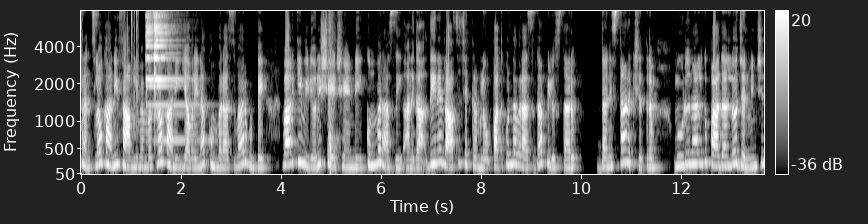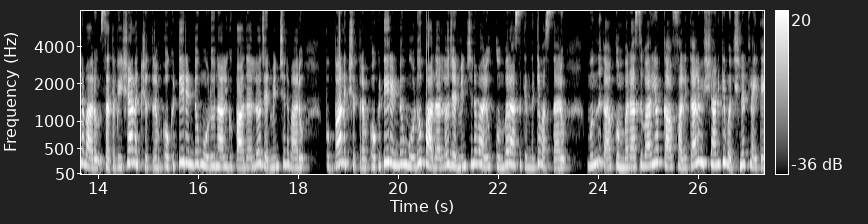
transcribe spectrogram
ఫ్రెండ్స్లో కానీ ఫ్యామిలీ మెంబర్స్లో కానీ ఎవరైనా కుంభరాశి వారు ఉంటే వారికి వీడియోని షేర్ చేయండి. కుంభరాశి అనగా దీనిని రాశి చక్రంలో పదకొండవ రాశిగా పిలుస్తారు. ధనిష్ట నక్షత్రం మూడు నాలుగు పాదాల్లో జన్మించిన వారు. శతభీష నక్షత్రం ఒకటి రెండు మూడు నాలుగు పాదాల్లో జన్మించిన వారు. పుబ్బా నక్షత్రం ఒకటి రెండు మూడు పాదాల్లో జన్మించిన వారు కుంభరాశి కిందకి వస్తారు. ముందుగా కుంభరాశి వారి యొక్క ఫలితాల విషయానికి వచ్చినట్లయితే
